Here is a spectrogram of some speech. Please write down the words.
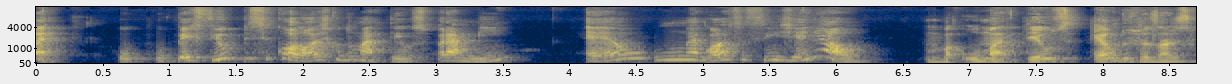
Ué, o, o perfil psicológico do Matheus, para mim, é um negócio assim genial. O Matheus é um dos personagens.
